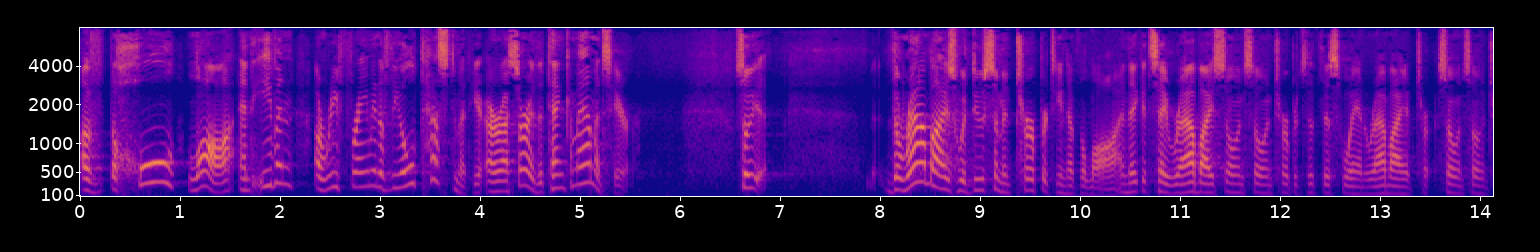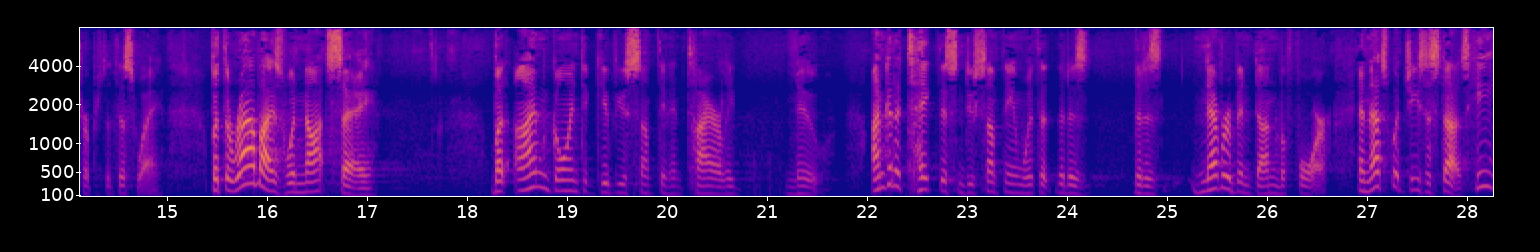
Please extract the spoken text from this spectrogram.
of the whole law and even a reframing of the Old Testament here, or uh, sorry, the Ten Commandments here. So the rabbis would do some interpreting of the law, and they could say, Rabbi so and so interprets it this way, and Rabbi so and so interprets it this way. But the rabbis would not say, But I'm going to give you something entirely new. I'm going to take this and do something with it that is that has never been done before. And that's what Jesus does. He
